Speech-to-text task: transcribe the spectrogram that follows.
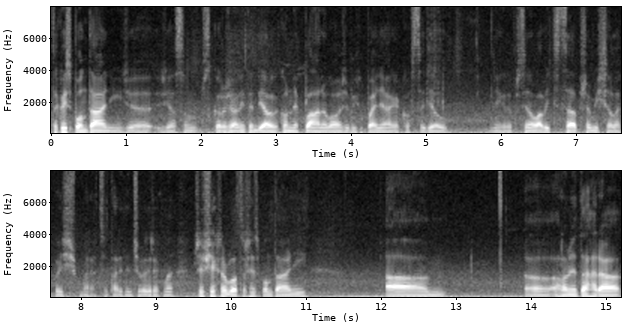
takový spontánní, že, že já jsem skoro žádný ten dialog jako neplánoval, že bych úplně nějak jako seděl někde prostě na lavičce a přemýšlel, jako ježišmarja, co tady ten člověk řekne. Protože všechno bylo strašně spontánní a, a hlavně ta hra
